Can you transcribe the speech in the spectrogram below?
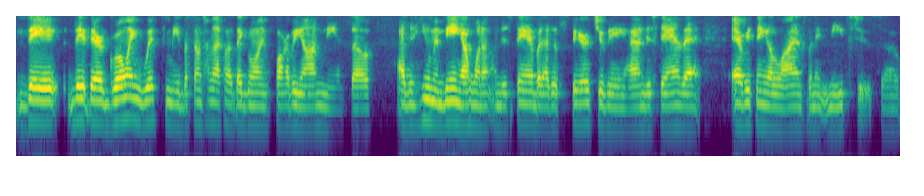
they they they're growing with me, but sometimes I feel like they're growing far beyond me. And so, as a human being, I want to understand, but as a spiritual being, I understand that everything aligns when it needs to. So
